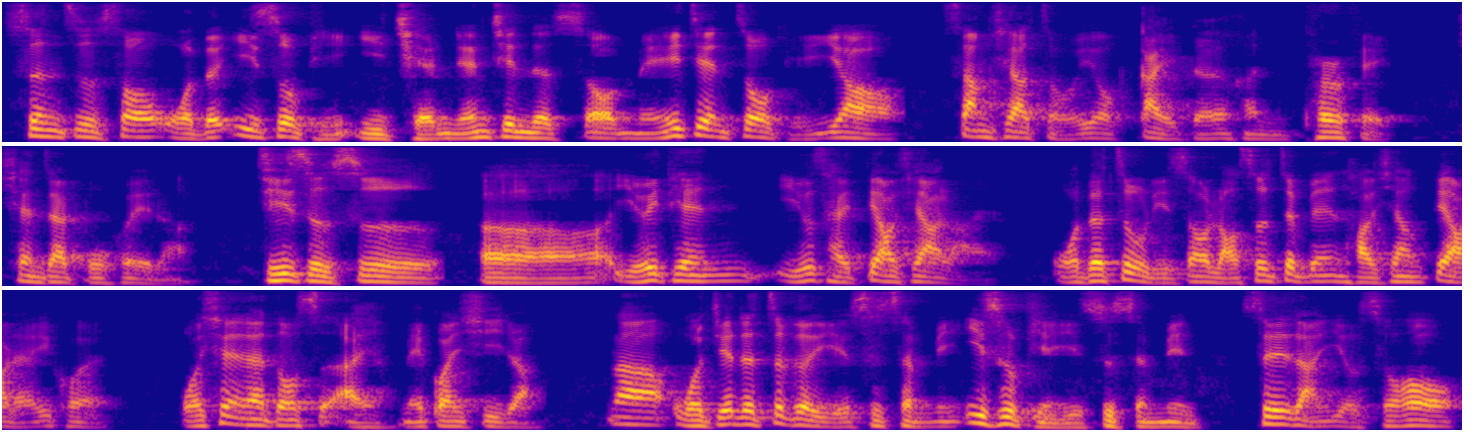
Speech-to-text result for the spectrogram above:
甚至说，我的艺术品以前年轻的时候，每一件作品要上下左右改得很 perfect，现在不会了。即使是呃有一天油彩掉下来，我的助理说：“老师这边好像掉了一块。”我现在都是哎呀，没关系啦。那我觉得这个也是生命，艺术品也是生命。虽然有时候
